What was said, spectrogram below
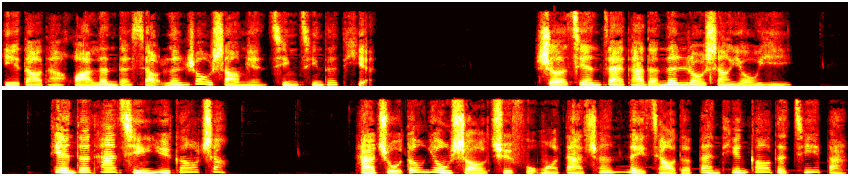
移到他滑嫩的小嫩肉上面，轻轻的舔。舌尖在他的嫩肉上游移，舔得他情欲高涨。他主动用手去抚摸大川那翘得半天高的鸡巴，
